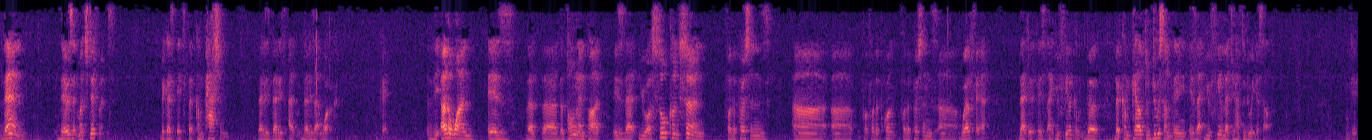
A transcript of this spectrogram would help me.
then there isn't much difference because it's the compassion that is that is at, that is at work. Okay. The other one is that uh, the Tonglen part is that you are so concerned for the person's uh, uh, for, for the for the person's uh, welfare that it's like you feel the the compelled to do something is that you feel that you have to do it yourself. Okay,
